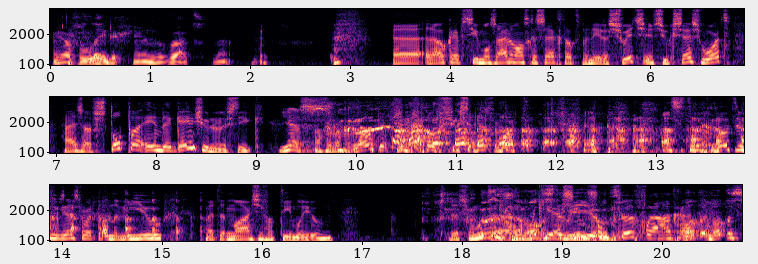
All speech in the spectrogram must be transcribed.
Ja, volledig, ja, inderdaad. Ja. Eh, en ook heeft Simon Zuidemans gezegd dat wanneer de Switch een succes wordt, hij zou stoppen in de gamejournalistiek. Als yes. het een grote, groot succes wordt. Als het een groter succes wordt dan de Wii U met een marge van 10 miljoen. Dus we moeten nog Wat een keer? Simon terugvragen. Wat, wat is,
